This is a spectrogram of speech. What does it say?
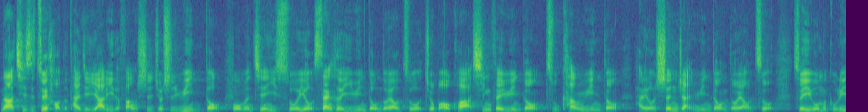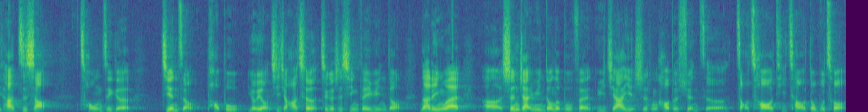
那其实最好的排解压力的方式就是运动。我们建议所有三合一运动都要做，就包括心肺运动、阻抗运动，还有伸展运动都要做。所以我们鼓励他至少从这个。健走、跑步、游泳、骑脚踏车，这个是心肺运动。那另外，呃，伸展运动的部分，瑜伽也是很好的选择，早操、体操都不错。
